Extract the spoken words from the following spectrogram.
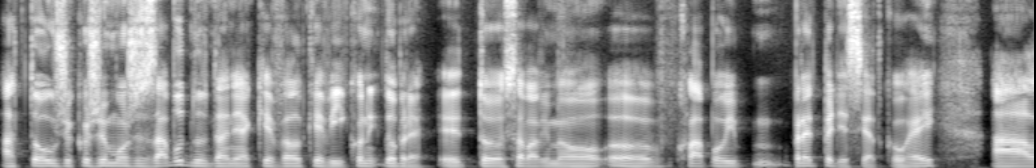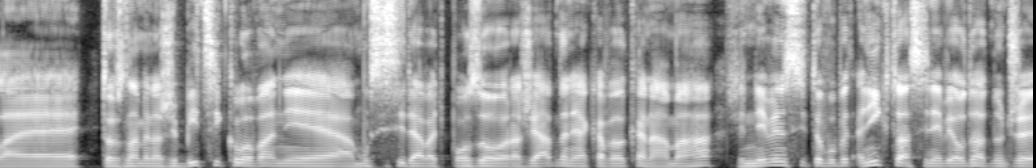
a to už akože môže zabudnúť na nejaké veľké výkony. Dobre, e, to sa bavíme o, chlapovi pred 50 hej, ale to znamená, že bicyklovanie a musí si dávať pozor a žiadna nejaká veľká námaha, že neviem si to vôbec, a nikto asi nevie odhadnúť, že,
